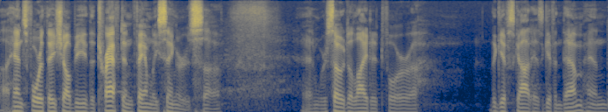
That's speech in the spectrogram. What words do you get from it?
uh, henceforth they shall be the Trafton Family Singers. Uh, and we're so delighted for the gifts God has given them and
